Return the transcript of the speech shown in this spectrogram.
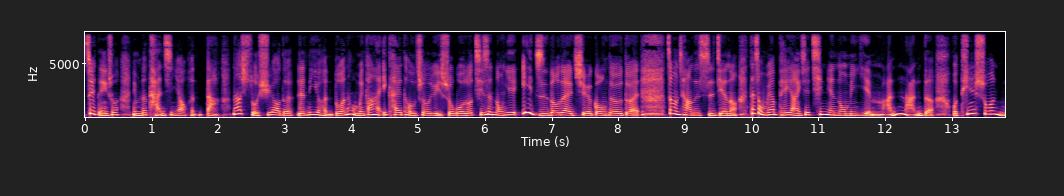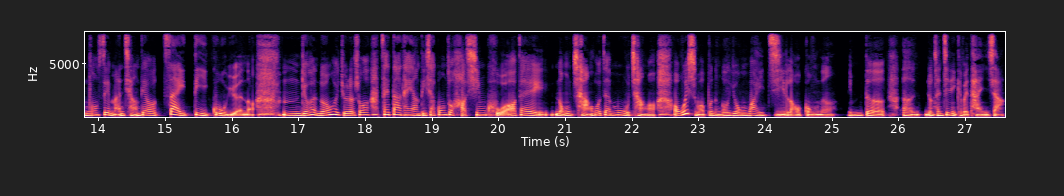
所以等于说你们的弹性要很大，那所需要的人力又很多。那我们刚才一开头周宇说过说，说其实农业一直都在缺工，对不对？这么长的时间呢，但是我们要培养一些青年农民也蛮难的。我听说你们公司也蛮强调在地雇员呢。嗯，有很多人会觉得说，在大太阳底下工作好辛苦哦，在农场或在牧场哦哦，为什么不能够用外籍劳工呢？你们的呃永成经理可不可以谈一下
